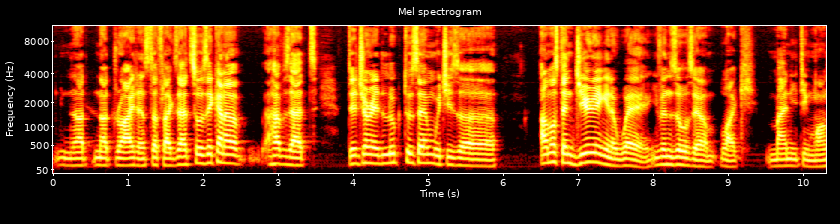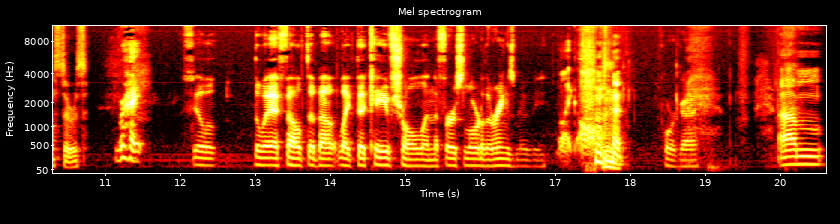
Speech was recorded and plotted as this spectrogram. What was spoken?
not not right and stuff like that so they kind of have that degenerate look to them which is uh almost endearing in a way even though they're like man-eating monsters Right. feel the way I felt about like the cave troll in the first Lord of the Rings movie. Like, oh, Poor guy. Um,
